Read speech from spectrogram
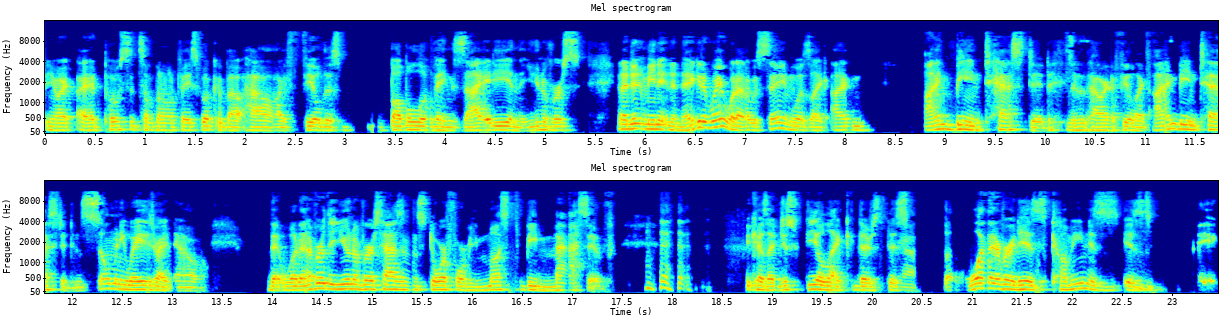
you know, I, I, had posted something on Facebook about how I feel this bubble of anxiety in the universe, and I didn't mean it in a negative way. What I was saying was like, I'm, I'm being tested. This is how I feel like I'm being tested in so many ways right now that whatever the universe has in store for me must be massive, because I just feel like there's this, yeah. Whatever it is coming is is hmm. big,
